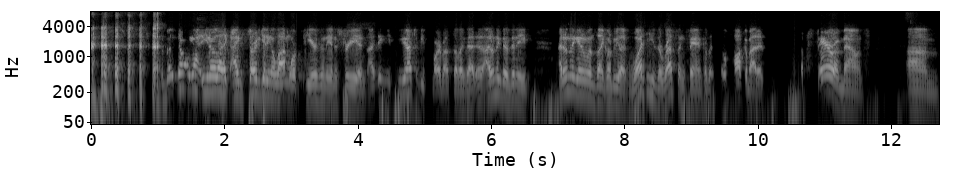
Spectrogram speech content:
but no, I got you know, like I started getting a lot more peers in the industry, and I think you have to be smart about stuff like that. I don't think there's any. I don't think anyone's like going to be like, "What? He's a wrestling fan?" Because I still talk about it a fair amount. Um,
